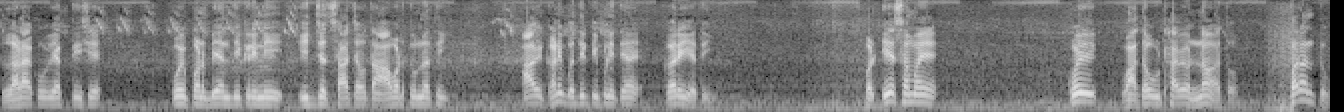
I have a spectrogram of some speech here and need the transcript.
લડાકુ વ્યક્તિ છે, કોઈ પણ બેન દીકરીની ઇજ્જત સાચવતા આવડતું નથી. આવી ઘણી બધી ટિપ્પણી ત્યાં કરી હતી. પણ એ સમયે કોઈ વાંધો ઉઠાવ્યો ન હતો. પરંતુ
